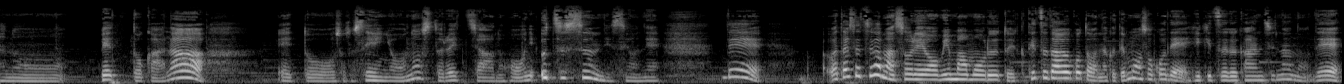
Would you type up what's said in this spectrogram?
あのベッドからえっと、その専用のストレッチャーの方に移すんですよね。で私たちはまあそれを見守るというか手伝うことはなくてもそこで引き継ぐ感じなので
